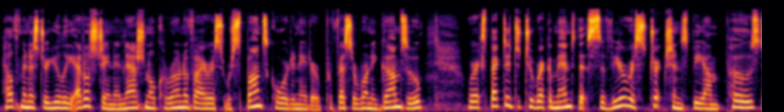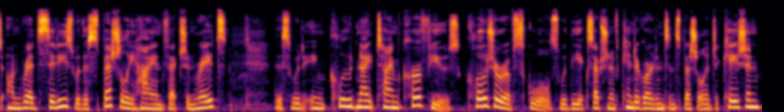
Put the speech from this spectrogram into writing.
Health Minister Yuli Edelstein and National Coronavirus Response Coordinator Professor Roni Gamzu were expected to recommend that severe restrictions be imposed on red cities with especially high infection rates this would include nighttime curfews, closure of schools, with the exception of kindergartens and special education,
